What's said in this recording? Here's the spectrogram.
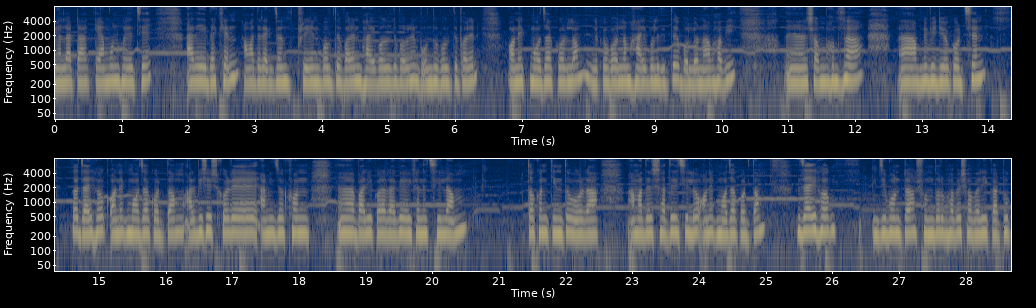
মেলাটা কেমন হয়েছে? আর এই দেখেন, আমাদের একজন ফ্রেন্ড বলতে পারেন, ভাই বলতে পারেন, বন্ধু বলতে পারেন, অনেক মজা করলাম। ওকে বললাম, হাই বলে দিতে, বলল, না ভাবি সম্ভব না। আপনি ভিডিও করছেন। তো যাই হোক, অনেক মজা করতাম। আর বিশেষ করে আমি যখন বাড়ি করার আগে ওইখানে ছিলাম, তখন কিন্তু ওরা আমাদের সাথেই ছিল, অনেক মজা করতাম। যাই হোক, জীবনটা সুন্দরভাবে সবারই কাটুক।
